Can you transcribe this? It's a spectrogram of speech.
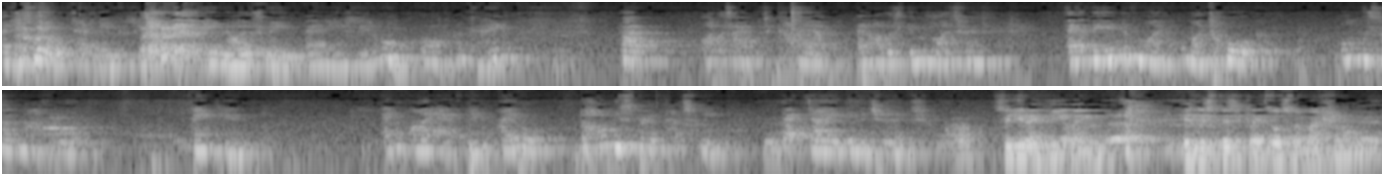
And he sort of looked at me because he, he knows me and he said, oh, oh, okay. But I was able to come out and I was enlightened. And at the end of my, my talk, all of a sudden I thought, thank you. And I have been able, the Holy Spirit touched me that day in the church. So you know, healing isn't just physically; it's also emotional. Yeah.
